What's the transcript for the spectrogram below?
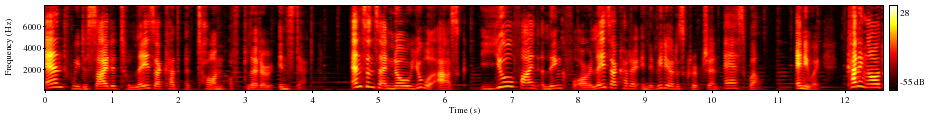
and we decided to laser cut a ton of pleather instead. And since I know you will ask, you'll find a link for our laser cutter in the video description as well. Anyway, Cutting out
